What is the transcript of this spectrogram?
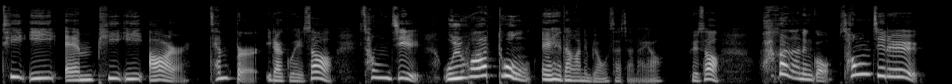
T-E-M-P-E-R temper 이라고 해서 성질, 울화통에 해당하는 명사잖아요. 그래서 화가 나는 거, 성질을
